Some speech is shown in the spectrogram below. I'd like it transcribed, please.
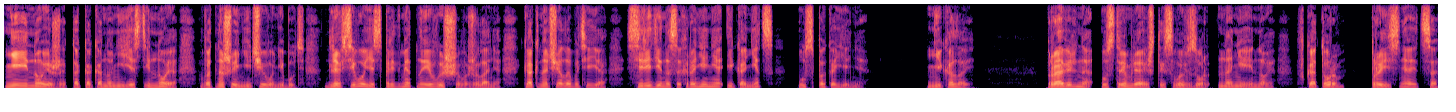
Не иное же, так как оно не есть иное в отношении чего-нибудь. Для всего есть предмет наивысшего желания, как начало бытия, середина сохранения и конец успокоения. Николай. Правильно устремляешь ты свой взор на не иное, в котором проясняется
